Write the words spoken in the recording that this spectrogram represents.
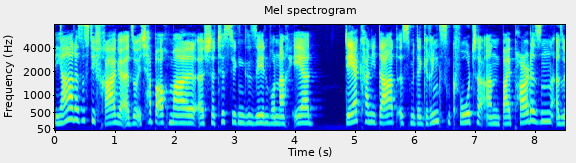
Ja, das ist die Frage. Also ich habe auch mal äh, Statistiken gesehen, wonach er der Kandidat ist mit der geringsten Quote an bipartisan, also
